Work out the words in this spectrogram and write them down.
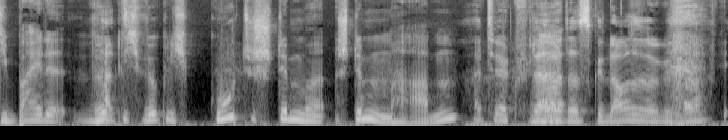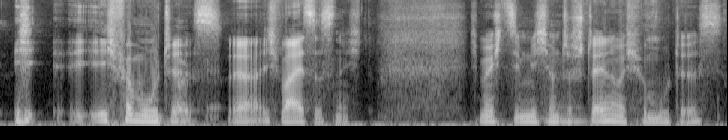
die beide wirklich, wirklich gute Stimme, Stimmen haben. Hat Jörg Pilawa äh, das genauso gesagt? Ich, ich vermute okay. es. Ja, ich weiß es nicht. Ich möchte es ihm nicht unterstellen, aber ich vermute es.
